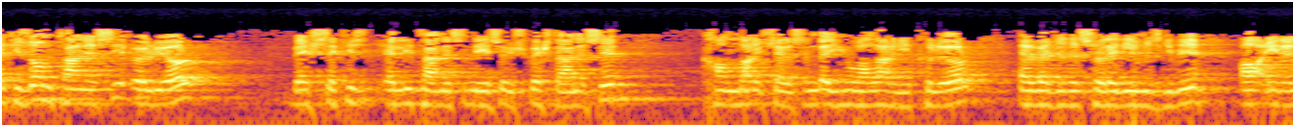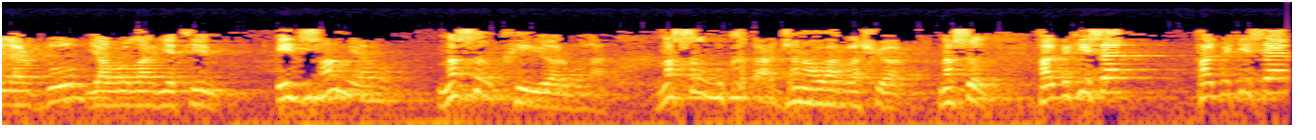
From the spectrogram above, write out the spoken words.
8-10 tanesi ölüyor, 5-8-50 tanesi neyse 3-5 tanesi kanlar içerisinde yuvalar yıkılıyor. Evvelce de söylediğimiz gibi aileler dul, yavrular yetim. İnsan ya nasıl kıyıyor buna? Nasıl bu kadar canavarlaşıyor? Nasıl? Halbuki ise halbuki ise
